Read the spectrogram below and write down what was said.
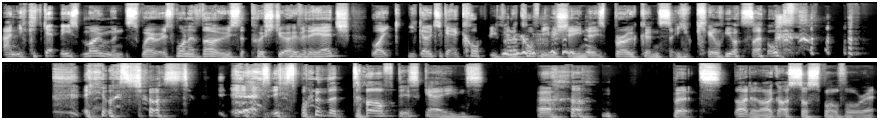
And you could get these moments where it's one of those that pushed you over the edge. Like you go to get a coffee from the coffee machine and it's broken, so you kill yourself. it was just, it's, it's one of the daftest games. Um, but I don't know, I got a soft spot for it.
